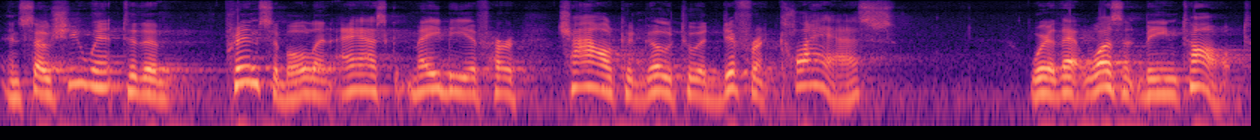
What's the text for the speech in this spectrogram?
And so she went to the principal and asked maybe if her child could go to a different class where that wasn't being taught.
